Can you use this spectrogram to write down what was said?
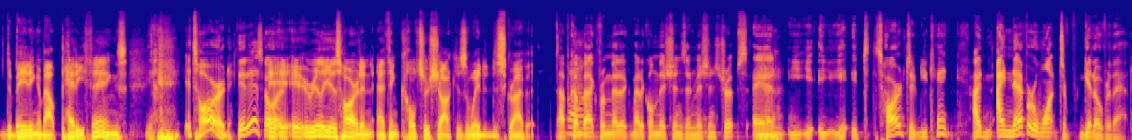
debating about petty things, it's hard. It is hard. It, it really is hard. And I think culture shock is a way to describe it. I've come back from medic- medical missions and missions trips, and y y y it's hard to. You can't. I I never want to get over that.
